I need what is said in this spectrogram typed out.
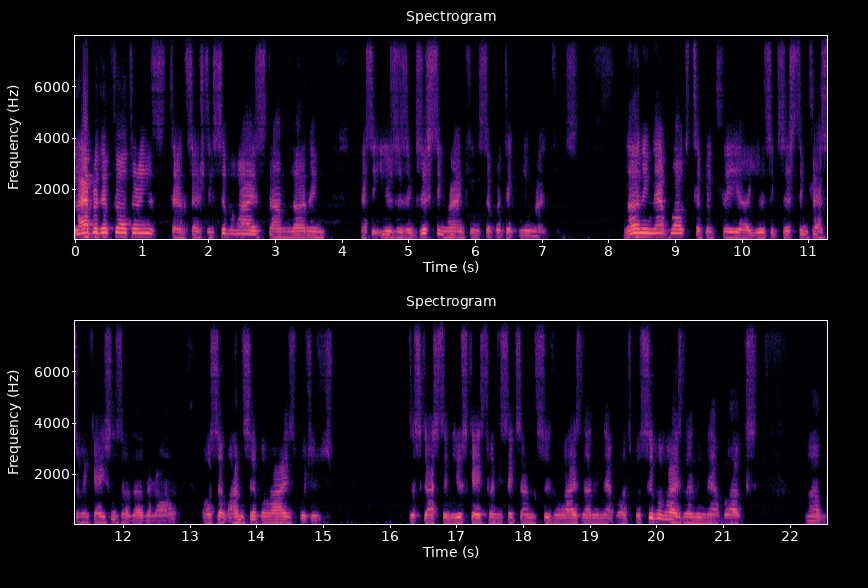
Collaborative filtering is essentially supervised um, learning as it uses existing rankings to predict new rankings. Learning networks typically uh, use existing classifications, although there are also unsupervised, which is discussed in use case 26, unsupervised learning networks. But supervised learning networks um,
